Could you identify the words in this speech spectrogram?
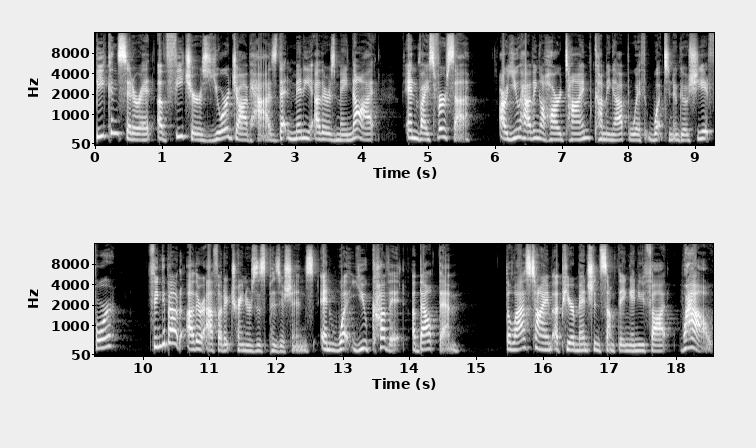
Be considerate of features your job has that many others may not, and vice versa. Are you having a hard time coming up with what to negotiate for? Think about other athletic trainers' positions and what you covet about them. The last time a peer mentioned something and you thought, wow,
